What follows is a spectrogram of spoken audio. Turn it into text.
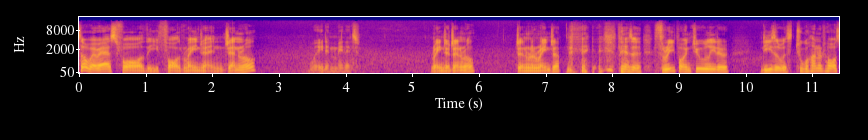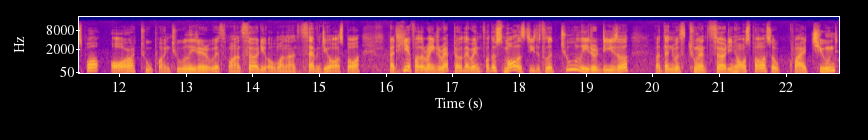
So whereas for the Ford Ranger in general, wait a minute, Ranger General, General Ranger, there's a 3.2 liter diesel with 200 horsepower or 2.2 liter with 130 or 170 horsepower. But here for the Ranger Raptor, they went for the smallest diesel, for the 2 liter diesel, but then with 213 horsepower, so quite tuned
